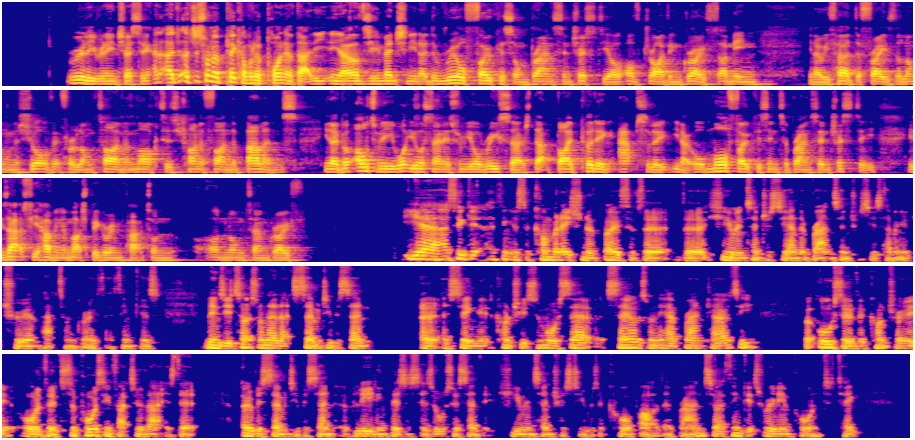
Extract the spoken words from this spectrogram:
Really, really interesting. And I, I, just want to pick up on a point of that. You know, obviously you mentioned, you know, the real focus on brand centricity of, of driving growth. I mean, you know, we've heard the phrase the long and the short of it for a long time, and marketers trying to find the balance. You know, but ultimately, what you're saying is from your research that by putting absolute, you know, or more focus into brand centricity is actually having a much bigger impact on on long term growth. Yeah, I think it, I think it's a combination of both of the the human centricity and the brand centricity is having a true impact on growth. I think as Lindsay touched on there, that seventy percent are seeing it contributes to more sales when they have brand clarity, but also the contrary or the supporting factor of that is that over 70% of leading businesses also said that human centricity was a core part of their brand. So I think it's really important to take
